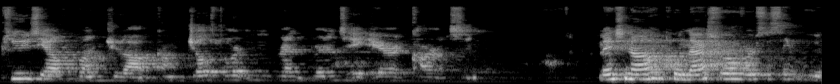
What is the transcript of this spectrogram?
plusieurs bons joueurs comme Joe Thornton, Brent Burns et Eric Carlson. Maintenant, pour Nashville versus St. Louis.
